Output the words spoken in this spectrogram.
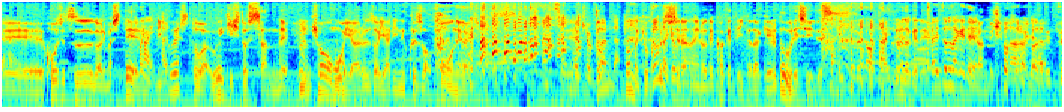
え口述がありまして、はいリクエストは植木仁さんで、今日もやるぞやり抜くぞをお願いします。そんな曲どあんだ。どんな曲か知らないのでかけていただけると嬉しいです。タイトルだけでタイトルだけで。選んできます。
